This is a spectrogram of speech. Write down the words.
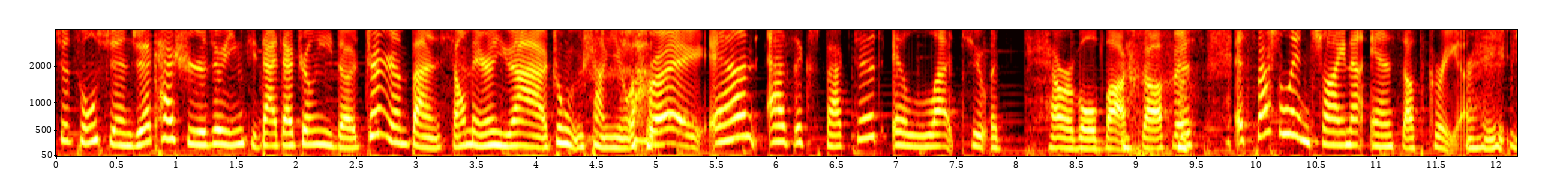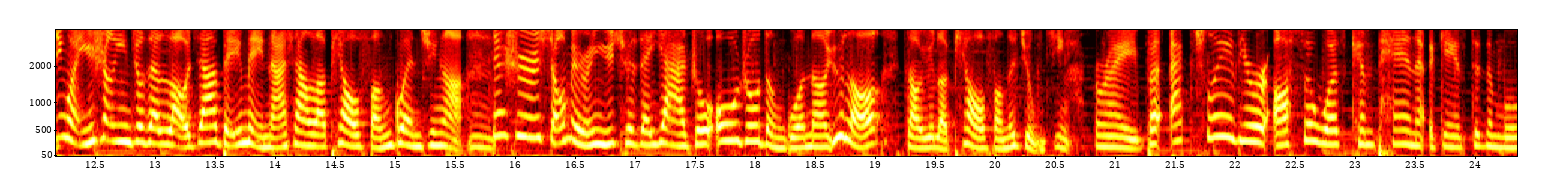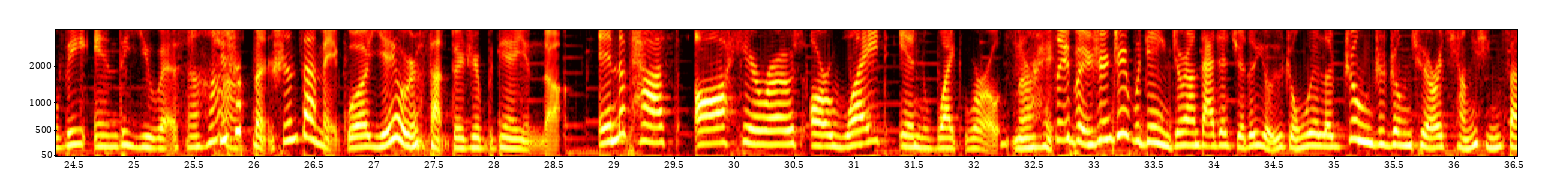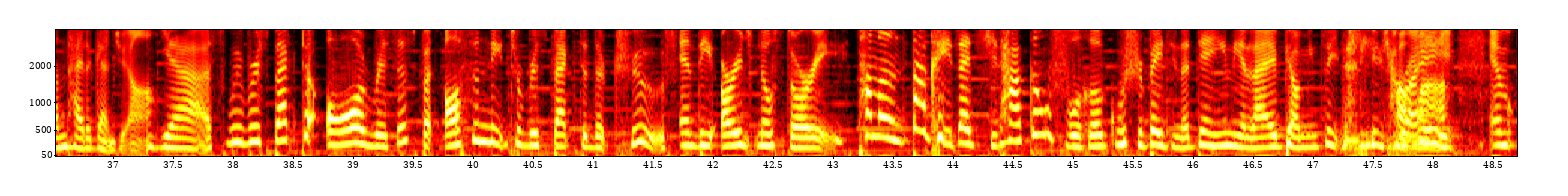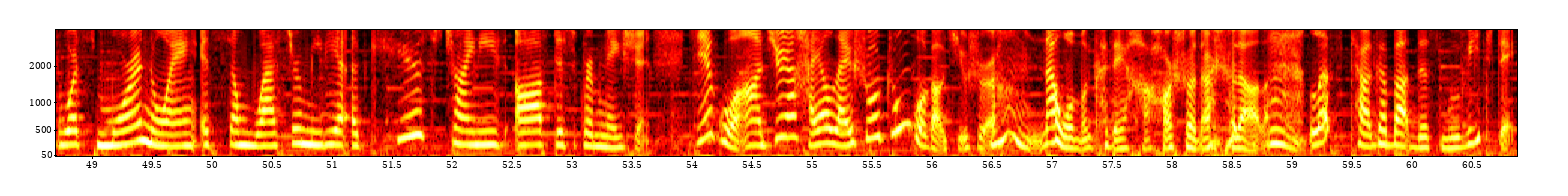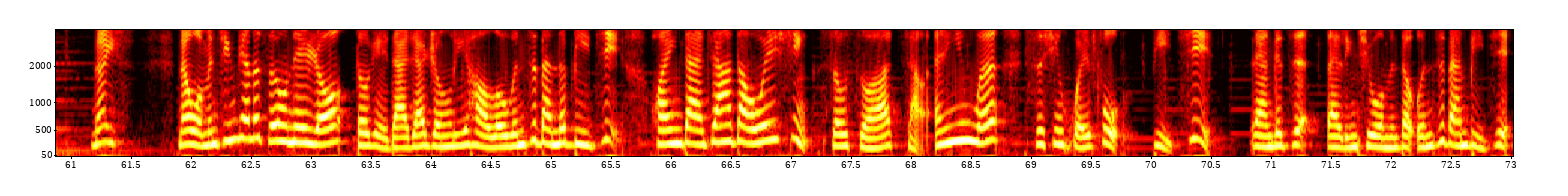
这从选角开始就引起大家争议的真人版小美人鱼啊，终于上映了。Right, and as expected, it led to a terrible box office, especially in China and South Korea. 尽管一上映就在老家北美拿下了票房冠军啊，但是小美人鱼却在亚洲、欧洲等国呢遇冷，遭遇了票房的窘境。Right, but actually there also was campaign against the movie in the U.S. 其实本身在美国也有人反对这部电影的。 In the past, all heroes are white in white worlds. Right. 所以本身这部电影就让大家觉得有一种为了政治正确而强行翻拍的感觉啊。Yes, we respect all races, but also need to respect the truth and the original story. 他们大可以在其他更符合故事背景的电影里来表明自己的立场嘛。Right. And what's more annoying is some Western media accused Chinese of discrimination. 结果啊，居然还要来说中国搞歧视。嗯，那我们可得好好说道说道。 Let's talk about this movie today. Nice. 那我们今天的所有内容都给大家整理好了文字版的笔记，欢迎大家到微信搜索“早安英文”，私信回复“笔记”两个字来领取我们的文字版笔记。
